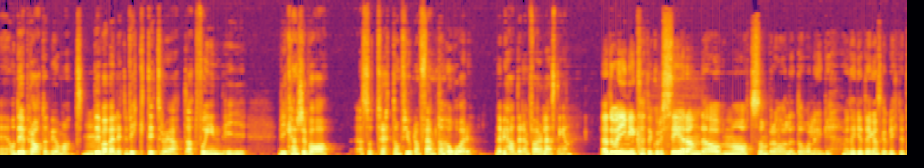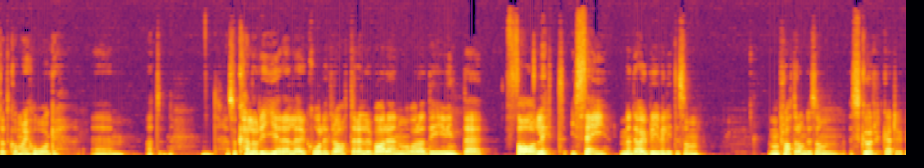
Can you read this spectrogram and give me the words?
Eh, och det pratade vi om att mm. det var väldigt viktigt tror jag att, att få in i, vi kanske var alltså 13, 14, 15 ja. år när vi hade den föreläsningen. Ja, det var inget kategoriserande av mat som bra eller dålig. Jag tänker att det är ganska viktigt att komma ihåg. Um, att alltså kalorier eller kolhydrater eller vad det än må vara, det är ju inte farligt i sig. Men det har ju blivit lite som, man pratar om det som skurkar typ.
